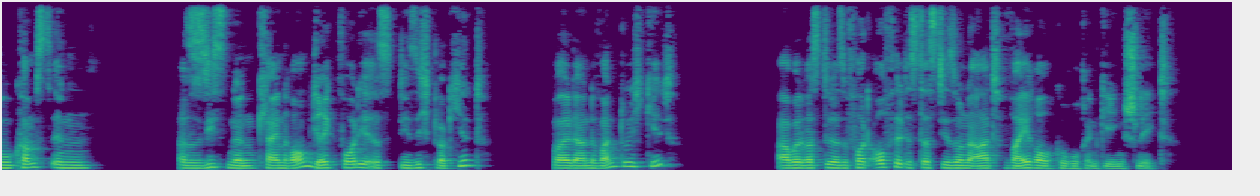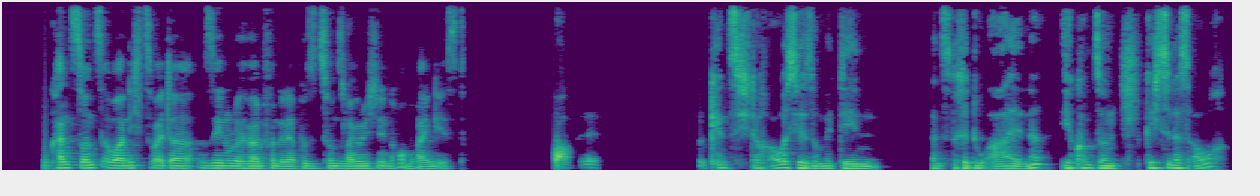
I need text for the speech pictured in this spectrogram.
Du kommst in, also du siehst einen kleinen Raum, direkt vor dir ist die Sicht blockiert, weil da eine Wand durchgeht. Aber was dir sofort auffällt, ist, dass dir so eine Art Weihrauchgeruch entgegenschlägt. Du kannst sonst aber nichts weiter sehen oder hören von deiner Position, solange du nicht in den Raum reingehst. Oh, du kennst dich doch aus hier so mit den ganzen Ritualen, ne? Hier kommt so ein, riechst du das auch?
